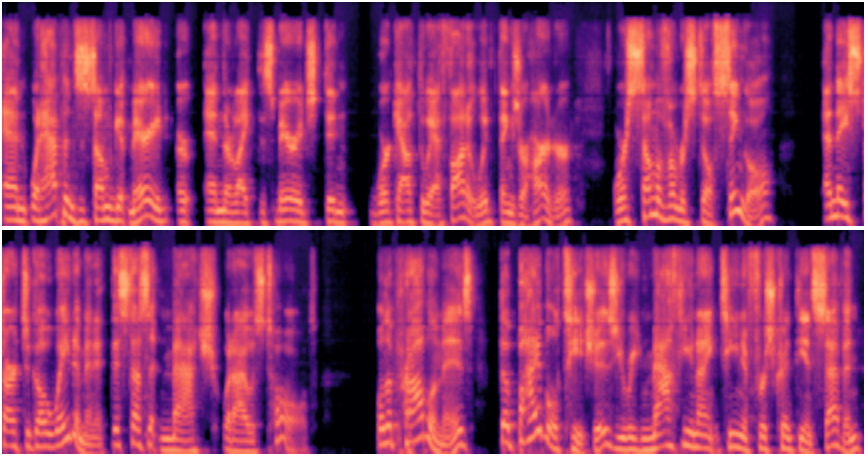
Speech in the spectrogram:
And what happens is some get married or, and they're like, this marriage didn't work out the way I thought it would. Things are harder. Or some of them are still single and they start to go, wait a minute, this doesn't match what I was told. Well, the problem is the Bible teaches, you read Matthew 19 and 1 Corinthians 7,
